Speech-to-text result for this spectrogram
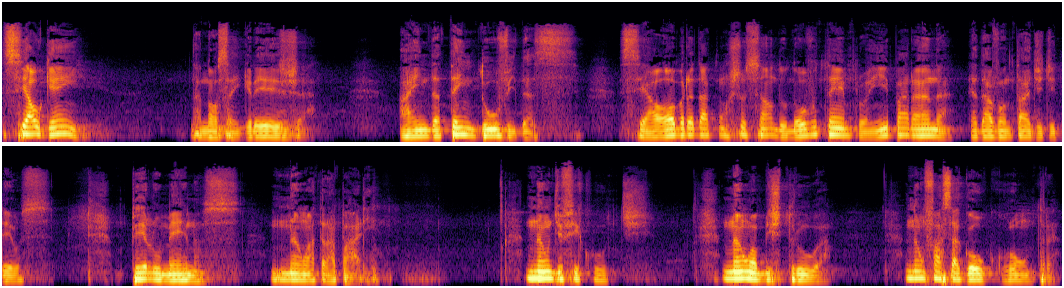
Se alguém da nossa igreja ainda tem dúvidas se a obra da construção do novo templo em Iparana é da vontade de Deus, pelo menos não atrapalhe, não dificulte, não obstrua, não faça gol contra,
